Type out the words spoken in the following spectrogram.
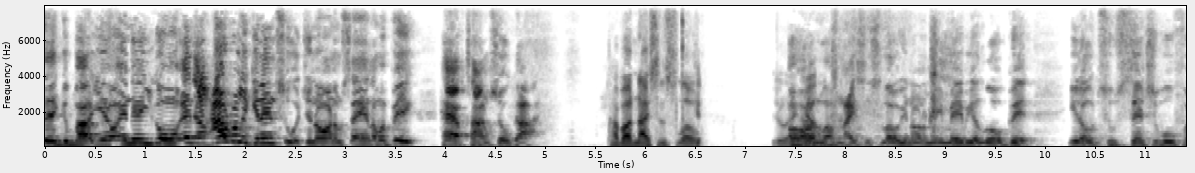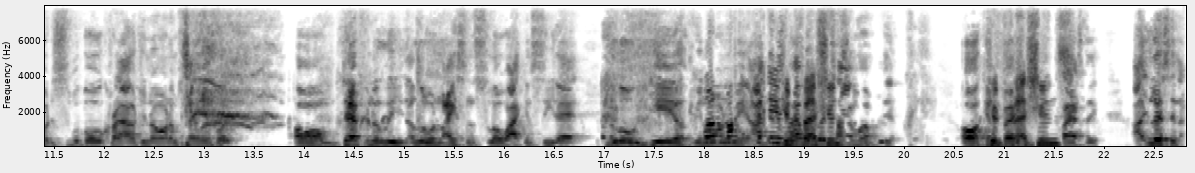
Think about, you know, and then you go on, and I, I really get into it. You know what I'm saying? I'm a big halftime show guy. How about nice and slow? Like, Oh, I love nice and slow. You know what I mean? Maybe a little bit, you know, too sensual for the Super Bowl crowd. You know what I'm saying? But um, definitely a little nice and slow. I can see that. A little yeah. You know One what I mean? I think have a good time up there. Oh, confessions. Confessions? Classic. I, listen, I,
